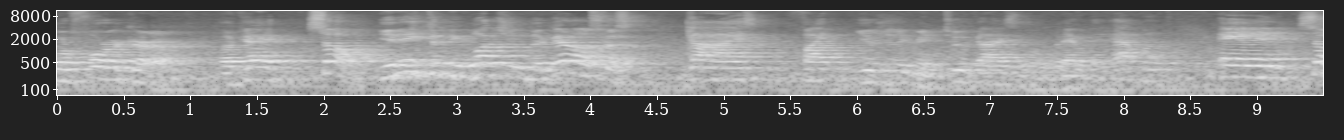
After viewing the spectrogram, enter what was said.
or for a girl. Okay? So you need to be watching the girls because guys fight usually when two guys or whatever that happen. And so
